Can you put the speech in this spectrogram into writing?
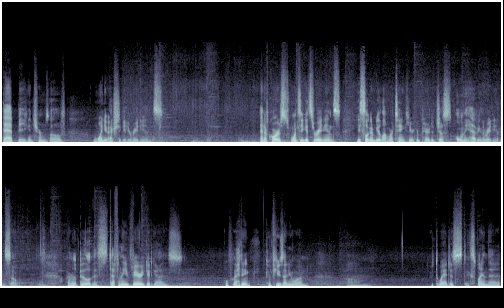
that big in terms of when you actually get your radiance. And of course, once he gets the radiance, he's still going to be a lot more tankier compared to just only having the radiance. So. armlet build is definitely very good, guys. Hopefully I didn't confuse anyone um, with the way I just explained that.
